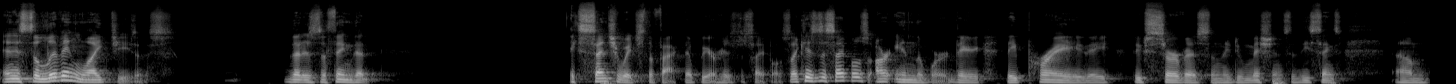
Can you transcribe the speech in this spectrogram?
And it's the living like Jesus that is the thing that accentuates the fact that we are his disciples. Like his disciples are in the word. They they pray, they do service, and they do missions and these things. Um,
